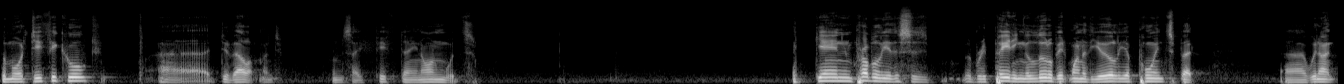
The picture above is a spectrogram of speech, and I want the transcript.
the more difficult uh, development from, say, 15 onwards. Again, probably this is repeating a little bit one of the earlier points, but uh, we don't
